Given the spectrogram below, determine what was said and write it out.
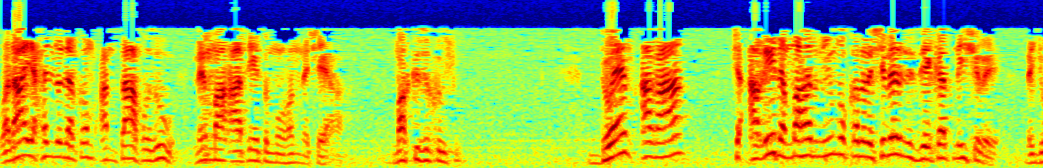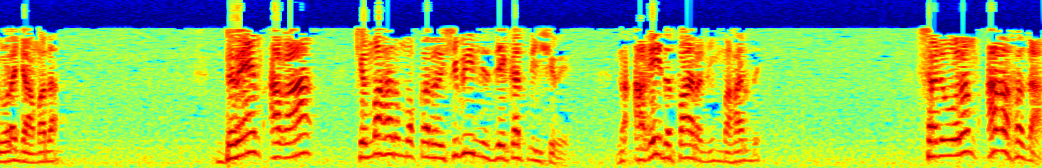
ولا يحل لكم ان تاخذوا مما اتيتموهن شيئا مخکې ذکر شو دویم هغه چې هغه د مہر نیو مقرر شوی د ذکرت نه شوی د جوړه جامه ده دریم هغه چې مہر مقرر شوی د ذکرت نه شوی نو هغه د پاره نیم مہر ده څلورم هغه خزا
